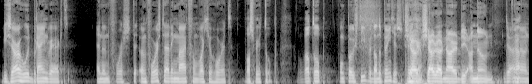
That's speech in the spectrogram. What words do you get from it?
Bizar hoe het brein werkt. En een, voorst- een voorstelling maakt van wat je hoort. Was weer top. Wel top. Vond ik positiever dan de puntjes. Shout-out naar The Unknown. De unknown. Ja,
